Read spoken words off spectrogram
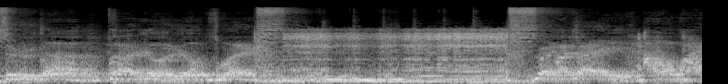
To the value you bring. Remedy our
